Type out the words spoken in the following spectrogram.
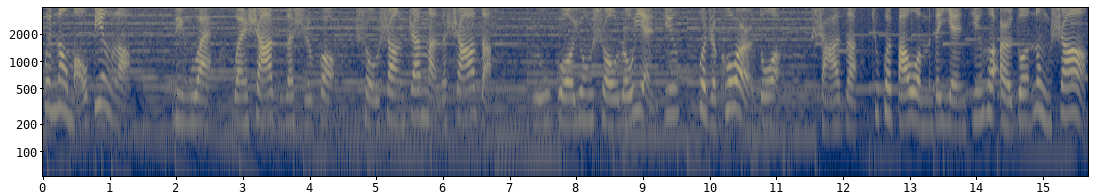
会闹毛病了。另外，玩沙子的时候，手上沾满了沙子，如果用手揉眼睛或者抠耳朵，沙子就会把我们的眼睛和耳朵弄伤，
